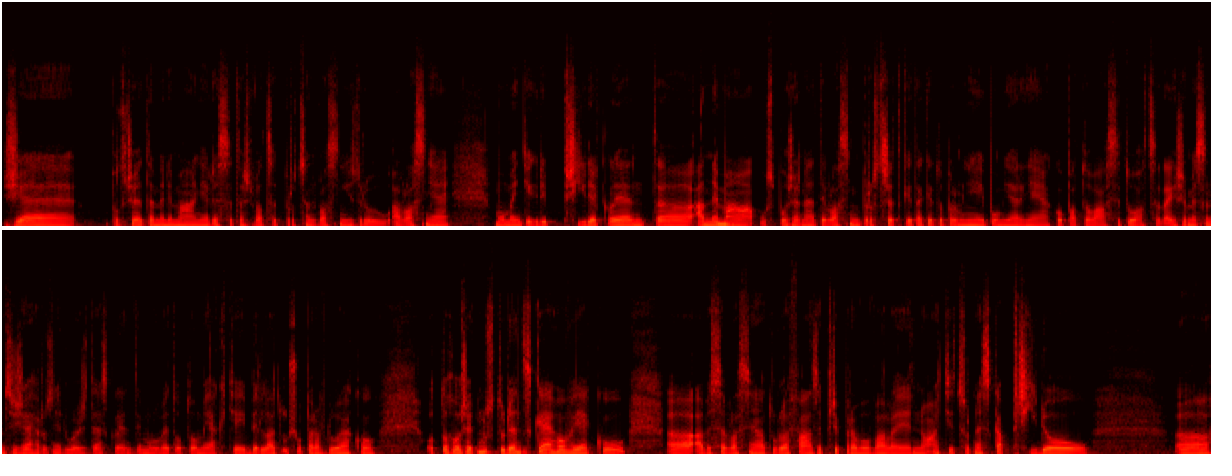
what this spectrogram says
že potřebujete minimálně 10 až 20 vlastních zdrojů. A vlastně v momentě, kdy přijde klient eh, a nemá uspořené ty vlastní prostředky, tak je to pro mě poměrně jako patová situace. Takže myslím si, že je hrozně důležité s klienty mluvit o tom, jak chtějí bydlet už opravdu jako od toho řeknu studentského věku, eh, aby se vlastně na tuhle fázi připravovali. No a ti, co dneska přijdou, uh,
